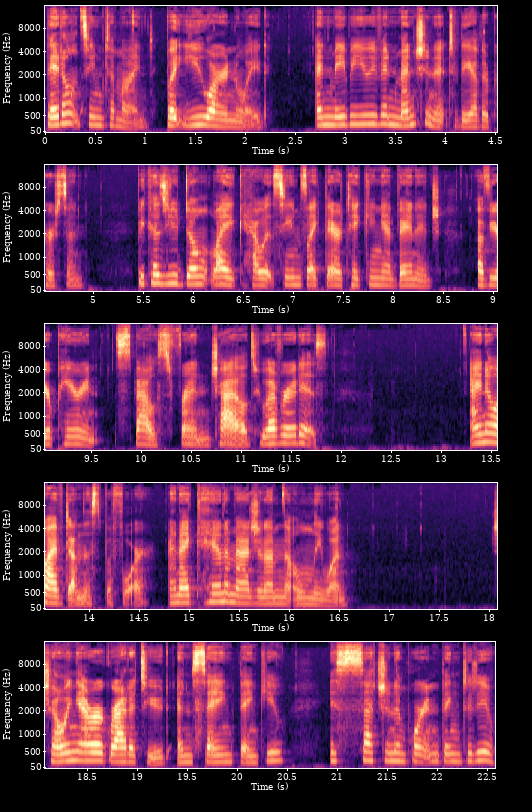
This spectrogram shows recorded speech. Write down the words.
They don't seem to mind, but you are annoyed. And maybe you even mention it to the other person because you don't like how it seems like they're taking advantage of your parent, spouse, friend, child, whoever it is. I know I've done this before, and I can't imagine I'm the only one. Showing our gratitude and saying thank you is such an important thing to do.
